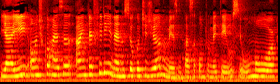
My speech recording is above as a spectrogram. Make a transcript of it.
E aí onde começa a interferir, né, no seu cotidiano mesmo, passa a comprometer o seu humor,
